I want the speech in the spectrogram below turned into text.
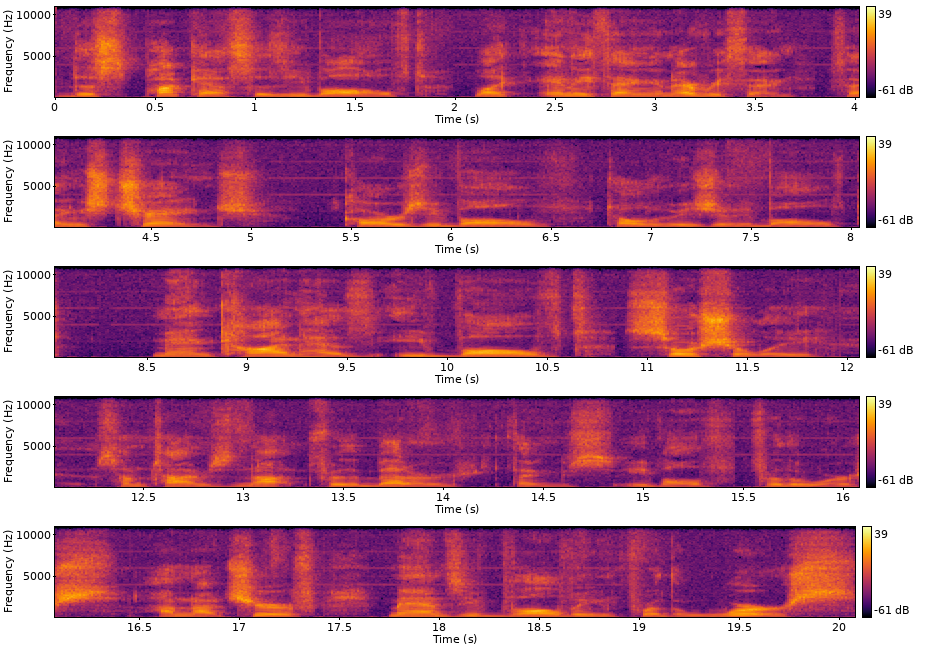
this podcast has evolved like anything and everything. Things change. Cars evolve, television evolved. Mankind has evolved socially, sometimes not for the better. Things evolve for the worse. I'm not sure if man's evolving for the worse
